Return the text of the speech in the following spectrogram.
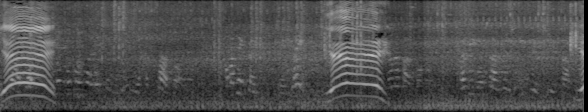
イエーイ。イエーイ。イエ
